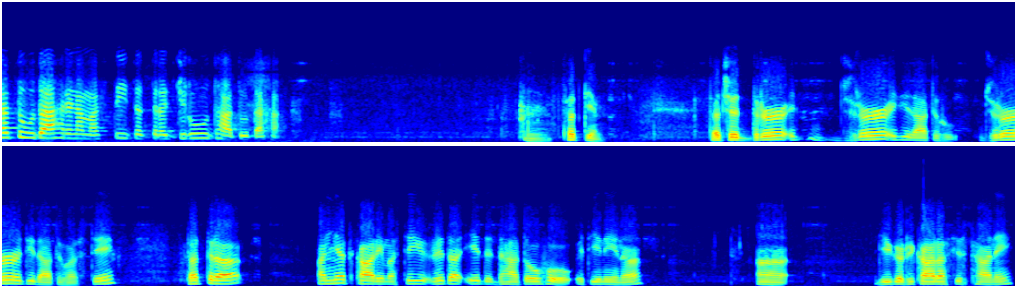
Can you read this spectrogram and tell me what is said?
तत् उदाहरणमस्ति, तत्र जृ धातुतः। सत्यं। तत्र दृ जृ इति धातुः। जृ इति धातुः अस्ति। तत्र अन्यत् कार्यमस्ति, ऋत इद् धातोः इत्यनेन दीर्घऋकारस्य स्थाने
